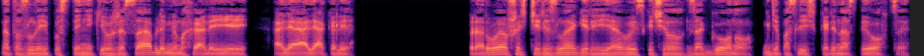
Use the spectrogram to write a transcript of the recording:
а то злые пустынники уже саблями махали и аля-алякали. Прорвавшись через лагерь, я выскочил к загону, где паслись коренастые овцы.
